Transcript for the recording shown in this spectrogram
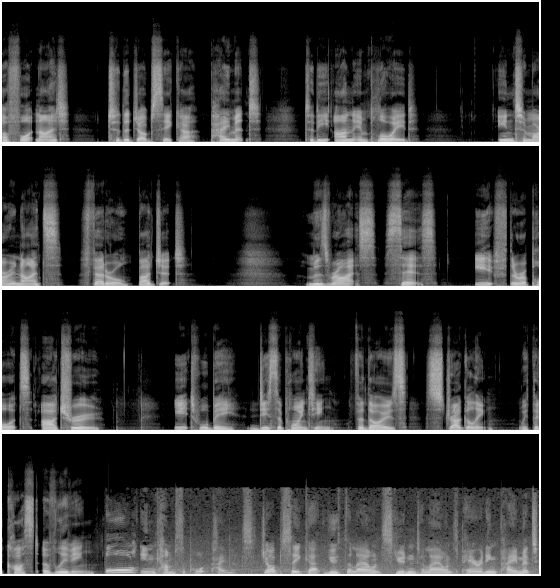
a fortnight to the job seeker payment to the unemployed in tomorrow night's federal budget. Ms. Rice says if the reports are true, it will be disappointing for those struggling with the cost of living. All income support payments, job seeker, youth allowance, student allowance, parenting payment,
